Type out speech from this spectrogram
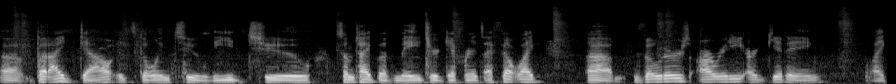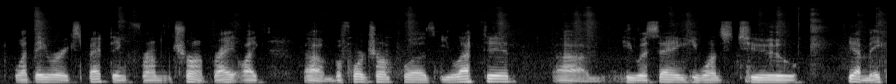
Uh, but I doubt it's going to lead to some type of major difference. I felt like um, voters already are getting like what they were expecting from Trump, right? Like um, before Trump was elected, um, he was saying he wants to, yeah, make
